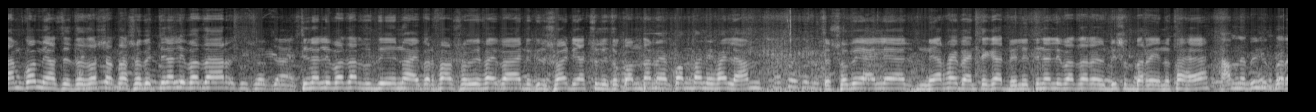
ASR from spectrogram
দাম কমই আছে তো। দশ টাকা সবে তিনালি বাজার তিনালি বাজার যদি না এবার ফার সবে পাইবা কিন্তু ছয় অ্যাকচুয়ালি তো কম দামে কম দামে পাইলাম। তো সবে আইলে নেয়ার পাইবা থেকে ডেলি তিনালি বাজার বৃহস্পতিবারে এনে থাকে সামনে বৃহস্পতিবার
